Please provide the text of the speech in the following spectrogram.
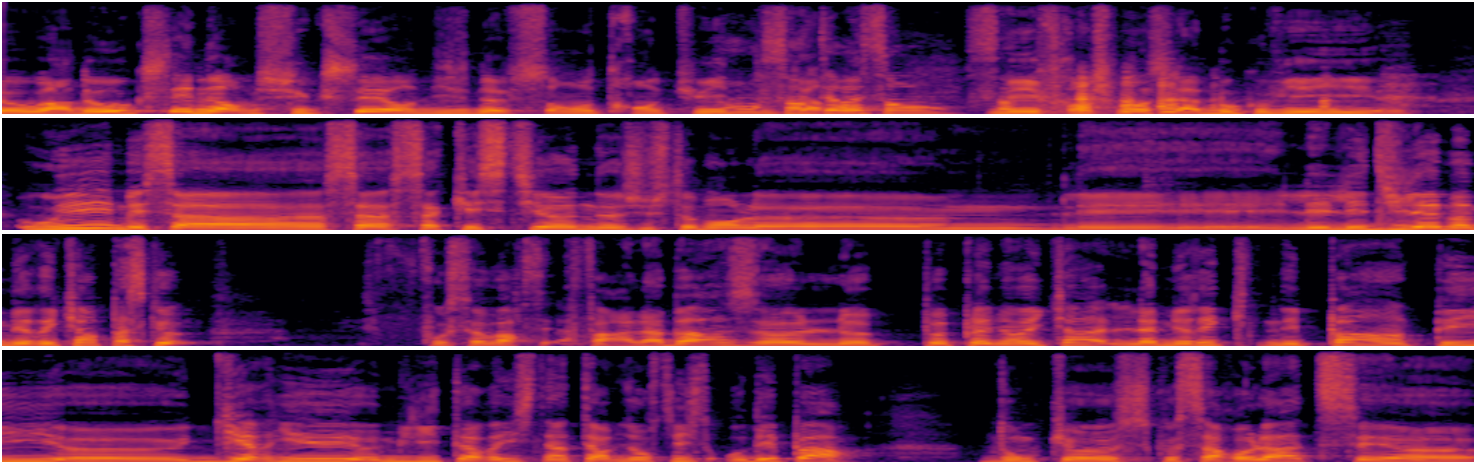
Howard Hawks, énorme succès en 1938. Non, ou c'est 40. intéressant. Mais franchement, ça a beaucoup vieilli. Oui, mais ça, ça, ça questionne justement le- les, les- les dilemmes américains parce que faut savoir, enfin à la base, euh, le peuple américain, l'Amérique n'est pas un pays euh, guerrier, euh, militariste, interventionniste au départ. Donc euh, ce que ça relate, c'est euh,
